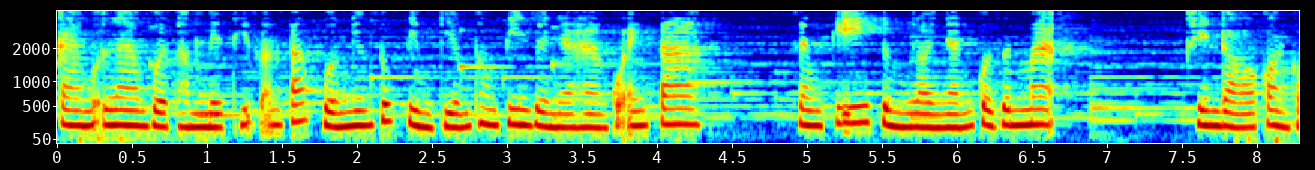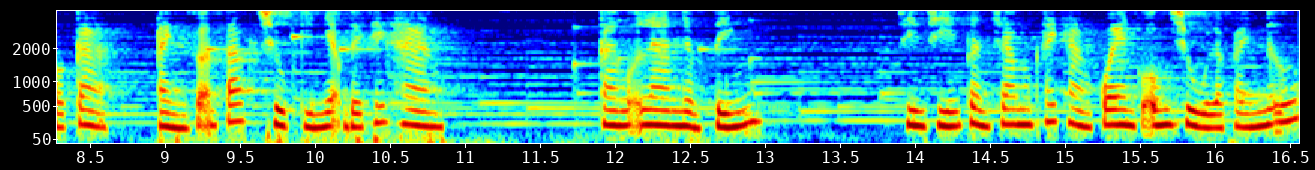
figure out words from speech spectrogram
Ca nguyễn Lam vừa thầm mệt thị doãn tác vừa nghiêm túc tìm kiếm thông tin về nhà hàng của anh ta, xem kỹ từng lời nhắn của dân mạng. Trên đó còn có cả ảnh doãn tắc chụp kỷ niệm với khách hàng. Cao Ngộ Lam nhầm tính. 99% khách hàng quen của ông chủ là phái nữ.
